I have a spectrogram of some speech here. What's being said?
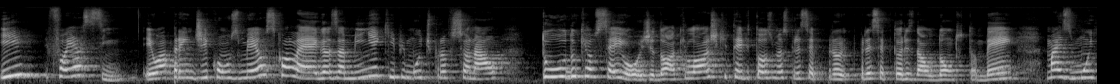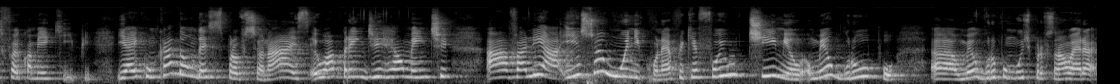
E foi assim. Eu aprendi com os meus colegas, a minha equipe multiprofissional, tudo que eu sei hoje, Doc. Lógico que teve todos os meus preceptores da Odonto também, mas muito foi com a minha equipe. E aí, com cada um desses profissionais, eu aprendi realmente a avaliar. E isso é único, né? Porque foi um time, o meu grupo, uh, o meu grupo multiprofissional era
